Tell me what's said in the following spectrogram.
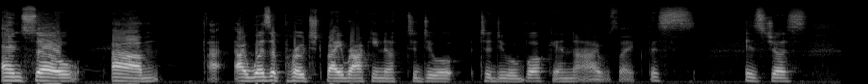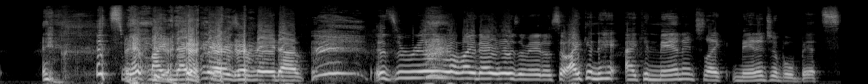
And so um, I, I was approached by Rocky Nook to do a, to do a book, and I was like, "This is just it's what my nightmares are made of. It's really what my nightmares are made of. So I can I can manage like manageable bits.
